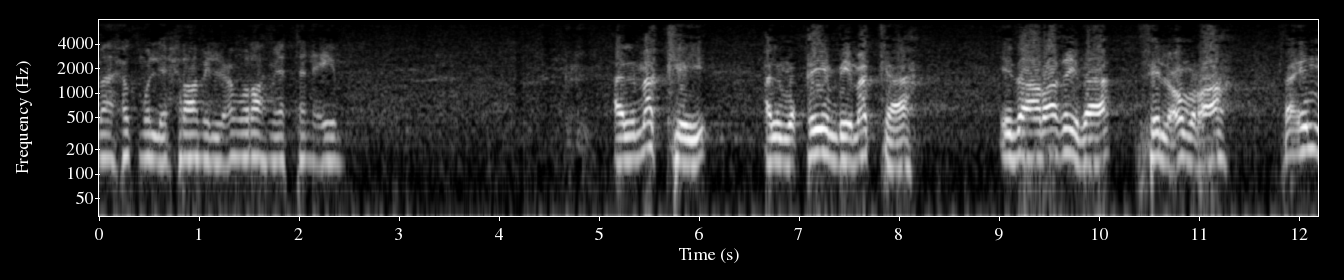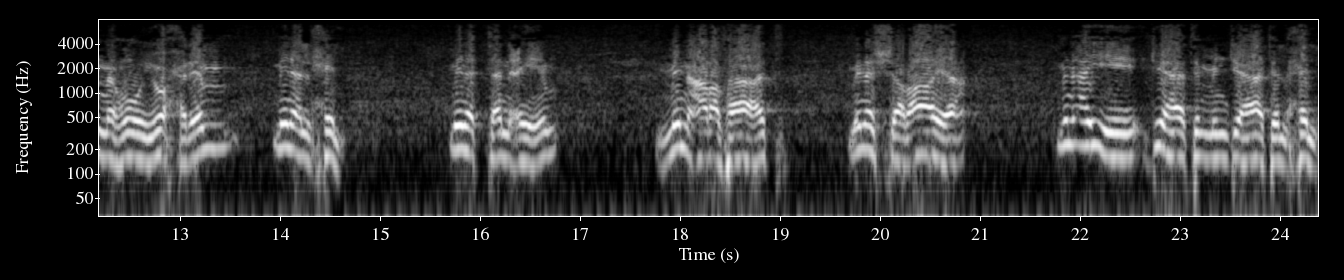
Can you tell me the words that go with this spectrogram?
ما حكم الإحرام للعمرة من التنعيم؟ المكي المقيم بمكة إذا رغب في العمرة فإنه يحرم من الحل من التنعيم من عرفات من الشرايع من أي جهة من جهات الحل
